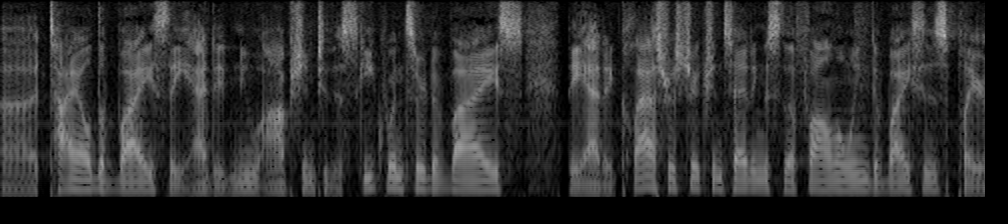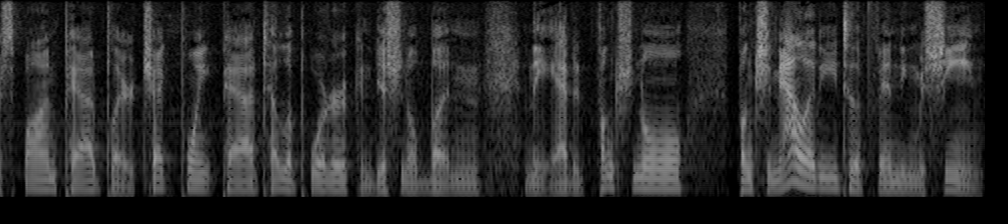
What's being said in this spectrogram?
uh, tile device. They added new option to the sequencer device. They added class restriction settings to the following devices: player spawn pad, player checkpoint pad, teleporter, conditional button, and they added functional functionality to the vending machine.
